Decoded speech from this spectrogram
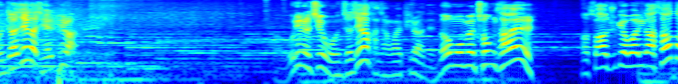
원자재가 제일 필요한데 어, 우리는 지금 원자재가 가장 많이 필요한데. 넘어오면 총살. 어, 쏴 죽여버리가서.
